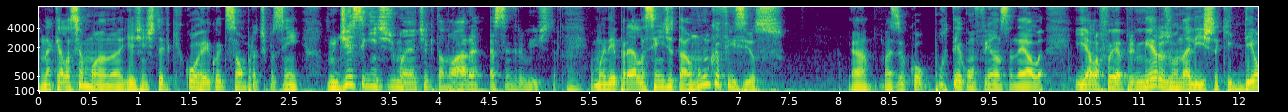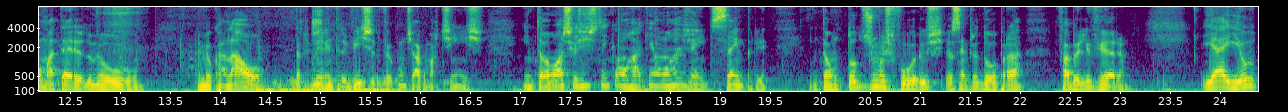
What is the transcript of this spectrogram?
Naquela semana. E a gente teve que correr com a edição pra, tipo assim, no dia seguinte de manhã tinha que estar no ar essa entrevista. Eu mandei pra ela sem editar. Eu nunca fiz isso. né? Mas eu, por ter confiança nela, e ela foi a primeira jornalista que deu matéria do meu, do meu canal, da primeira entrevista, que foi com o Thiago Martins, então eu acho que a gente tem que honrar quem honra a gente, sempre. Então todos os meus furos eu sempre dou pra Fábio Oliveira. E aí eu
